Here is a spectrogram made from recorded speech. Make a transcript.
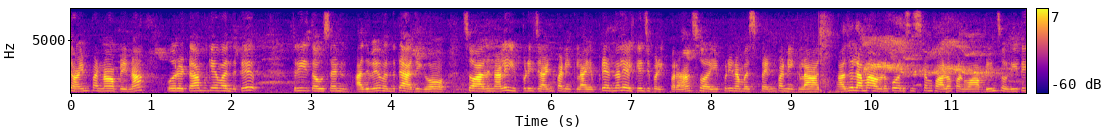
ஜாயின் பண்ணால் அப்படின்னா ஒரு டேர்முக்கே வந்துட்டு த்ரீ தௌசண்ட் அதுவே வந்துட்டு அதிகம். ஸோ அதனால இப்படி ஜாயின் பண்ணிக்கலாம். எப்படி இருந்தாலும் எல்கேஜி படிக்க போகிறான் ஸோ இப்படி நம்ம ஸ்பெண்ட் பண்ணிக்கலாம். அதுவும் இல்லாமல் அவனுக்கும் ஒரு சிஸ்டம் ஃபாலோ பண்ணுவான் அப்படின்னு சொல்லிட்டு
